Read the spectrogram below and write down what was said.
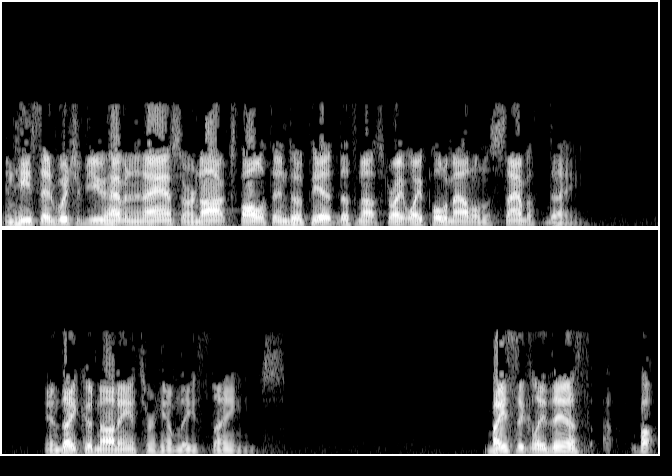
And he said, which of you having an ass or an ox falleth into a pit doth not straightway pull him out on the Sabbath day? And they could not answer him these things. Basically this, but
